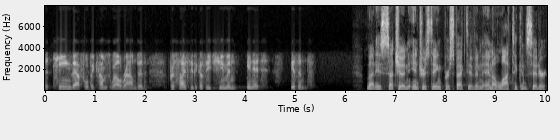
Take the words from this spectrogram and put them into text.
The team therefore becomes well-rounded precisely because each human in it isn't. That is such an interesting perspective and, and a lot to consider.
